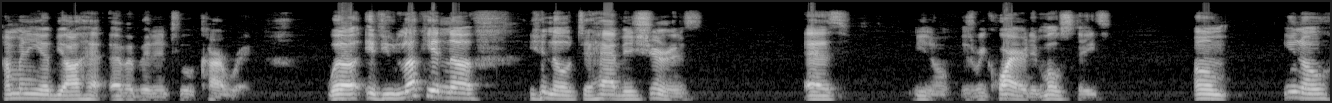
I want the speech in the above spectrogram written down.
How many of y'all have ever been into a car wreck? Well, if you're lucky enough, you know, to have insurance, as you know, is required in most states, um, you know,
